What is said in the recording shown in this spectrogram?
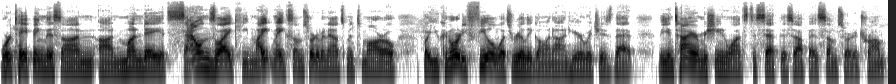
We're taping this on, on Monday. It sounds like he might make some sort of announcement tomorrow, but you can already feel what's really going on here, which is that the entire machine wants to set this up as some sort of Trump,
